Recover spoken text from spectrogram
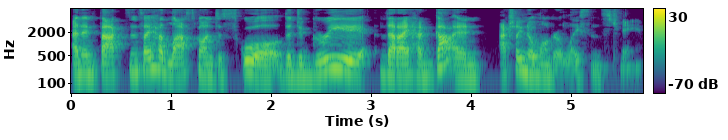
And in fact, since I had last gone to school, the degree that I had gotten actually no longer licensed me.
